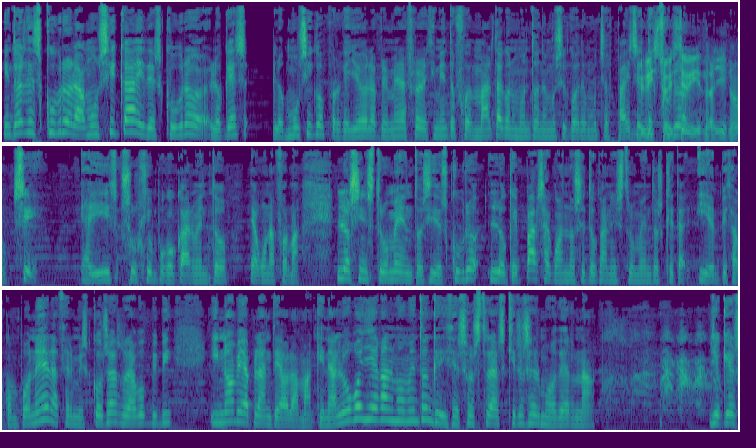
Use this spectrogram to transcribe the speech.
Y entonces descubro la música y descubro lo que es los músicos, porque yo la primera florecimiento fue en Malta con un montón de músicos de muchos países. Estuviste viviendo allí, ¿no? Sí, y ahí surgió un poco Carmento de alguna forma. Los instrumentos y descubro lo que pasa cuando se tocan instrumentos qué tal, y empiezo a componer, a hacer mis cosas, grabo pipí y no había planteado la máquina. Luego llega el momento en que dices, ostras, quiero ser moderna. Yo quiero,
